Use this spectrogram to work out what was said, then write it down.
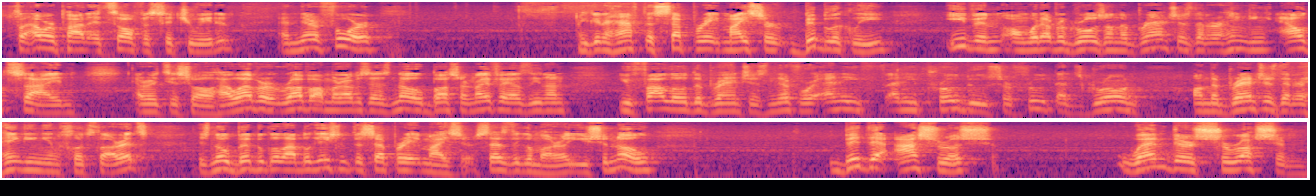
flower pot itself is situated, and therefore, you're going to have to separate miser biblically, even on whatever grows on the branches that are hanging outside Eretz Yisrael. However, Rav Amar says, no, Basar Noikva you follow the branches, and therefore any any produce or fruit that's grown on the branches that are hanging in Chutz La'aretz, there's no biblical obligation to separate Meiser. Says the Gemara, you should know, Bide Ashrush, when there's shirashim,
